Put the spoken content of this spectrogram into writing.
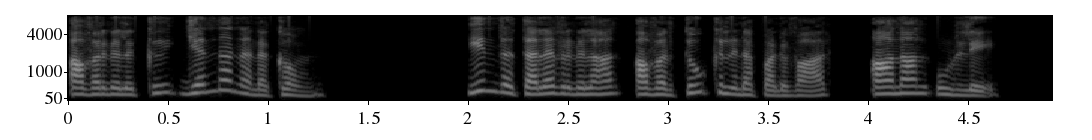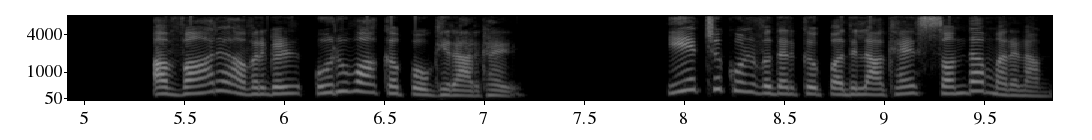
அவர்களுக்கு என்ன நடக்கும்? இந்த தலைவர்களால் அவர் தூக்கிலிடப்படுவார் ஆனால் உள்ளே. அவ்வாறு அவர்கள் உருவாக்கப் போகிறார்கள். ஏற்றுக்கொள்வதற்கு பதிலாக சொந்த மரணம்.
